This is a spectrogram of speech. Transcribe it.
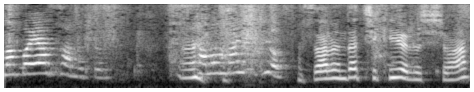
Lambaya sanırdım. Salondan çıkıyor. Salonda çıkıyoruz şu an.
